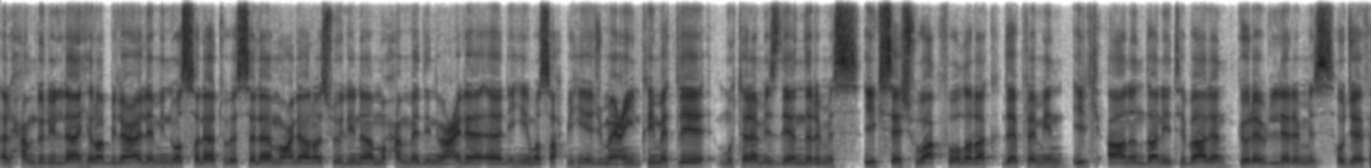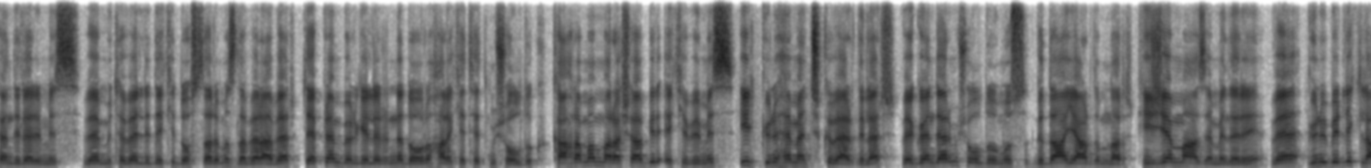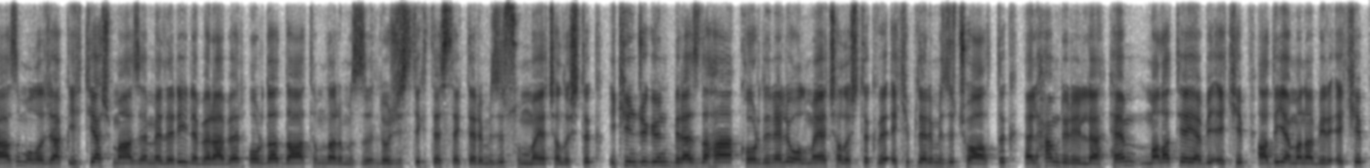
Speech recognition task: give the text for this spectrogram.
Elhamdülillahi Rabbil Alemin ve salatu ve selamu ala Resulina Muhammedin ve ala alihi ve sahbihi ecma'in. Kıymetli muhterem izleyenlerimiz, İlk Seç Vakfı olarak depremin ilk anından itibaren görevlilerimiz, hoca efendilerimiz ve mütevellideki dostlarımızla beraber deprem bölgelerine doğru hareket etmiş olduk. Kahramanmaraş'a bir ekibimiz ilk günü hemen çıkıverdiler ve göndermiş olduğumuz gıda yardımlar, hijyen malzemeleri ve günübirlik lazım olacak ihtiyaç malzemeleriyle beraber orada dağıtımlarımızı, lojistik desteklerimizi sunmaya çalıştık. İkinci gün biraz daha koordineli olmaya çalıştık ve ekiplerimizi çoğalttık. Elhamdülillah hem Malatya'ya bir ekip, Adıyaman'a bir ekip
